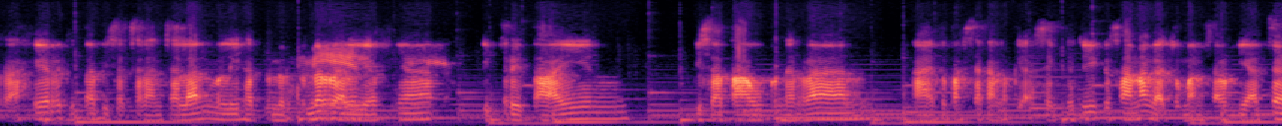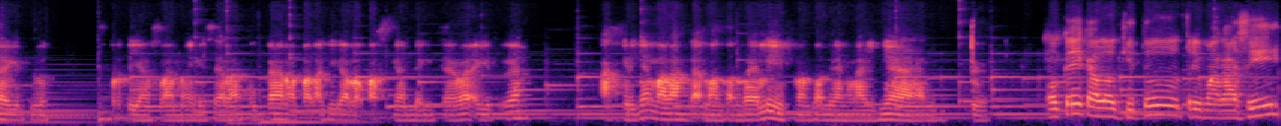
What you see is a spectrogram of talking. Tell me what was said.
berakhir, kita bisa jalan-jalan melihat benar-benar reliefnya, diceritain, bisa tahu beneran. Nah itu pasti akan lebih asik. Jadi ke sana nggak cuma selfie aja gitu loh seperti yang selama ini saya lakukan. Apalagi kalau pas gandeng cewek gitu kan akhirnya malah nggak nonton relief nonton yang lainnya gitu. Oke kalau gitu terima kasih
